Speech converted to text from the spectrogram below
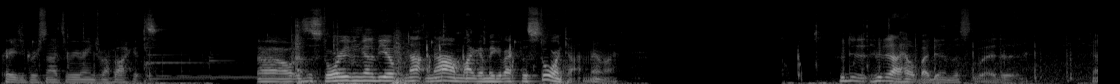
crazy person, I have to rearrange my pockets. Oh, is the store even gonna be open? Not now. I'm not gonna make it back to the store in time, am I? Who did who did I help by doing this the way I did it? I,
